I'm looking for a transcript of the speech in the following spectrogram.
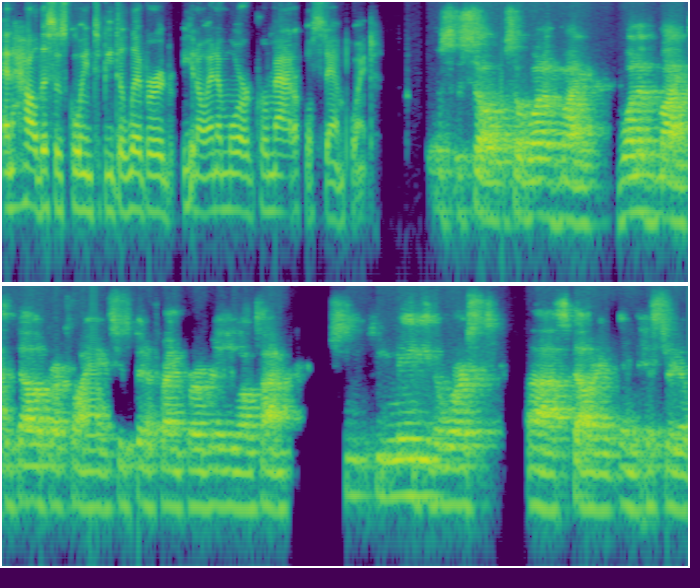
and how this is going to be delivered, you know, in a more grammatical standpoint. So, so one of my, one of my developer clients who's been a friend for a really long time, he, he may be the worst uh, speller in, in the history of,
